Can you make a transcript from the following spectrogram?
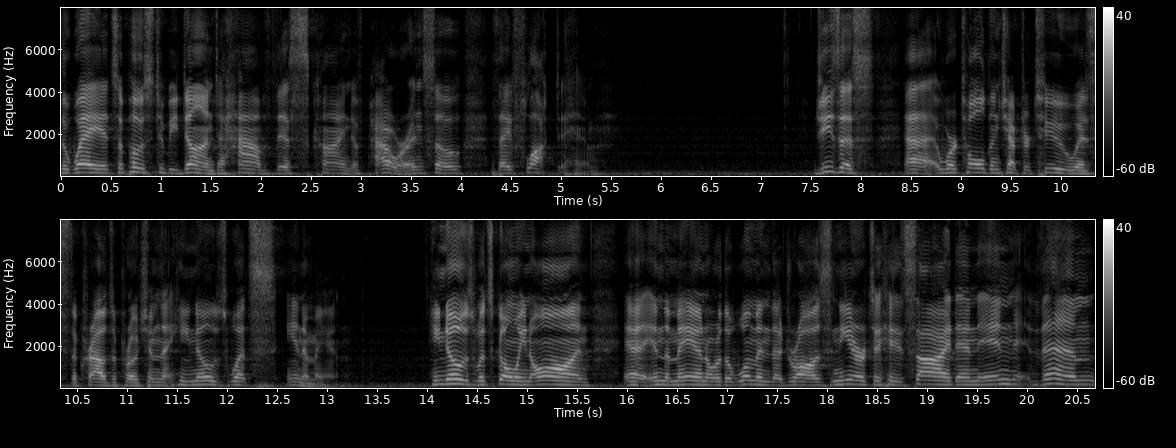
the way it's supposed to be done to have this kind of power. And so they flocked to him. Jesus, uh, we're told in chapter 2, as the crowds approach him, that he knows what's in a man. He knows what's going on uh, in the man or the woman that draws near to his side. And in them,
